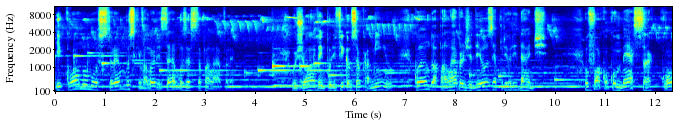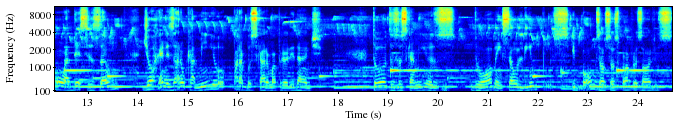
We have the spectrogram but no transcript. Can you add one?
e como mostramos que valorizamos esta palavra. O jovem purifica o seu caminho quando a palavra de Deus é prioridade. O foco começa com a decisão de organizar o caminho para buscar uma prioridade. Todos os caminhos do homem são limpos e bons aos seus próprios olhos,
